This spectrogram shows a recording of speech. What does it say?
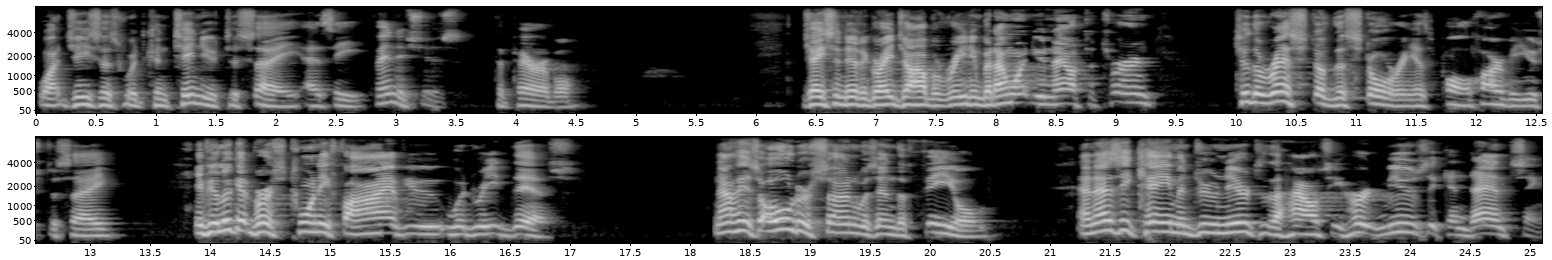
what Jesus would continue to say as he finishes the parable. Jason did a great job of reading, but I want you now to turn to the rest of the story, as Paul Harvey used to say. If you look at verse 25, you would read this Now his older son was in the field and as he came and drew near to the house, he heard music and dancing.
